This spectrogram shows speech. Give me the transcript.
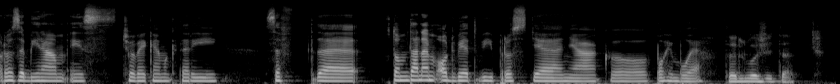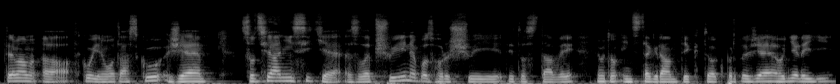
rozebírám i s člověkem, který se v, té, v tom daném odvětví prostě nějak uh, pohybuje. To je důležité. Tady mám uh, takovou jinou otázku, že sociální sítě zlepšují nebo zhoršují tyto stavy, nebo to Instagram, TikTok, protože hodně lidí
